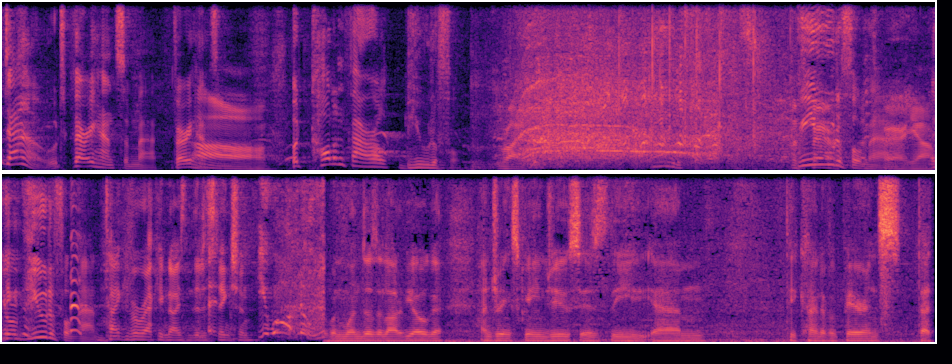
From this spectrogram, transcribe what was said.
No doubt, very handsome man, very handsome. Oh, But Colin Farrell, beautiful. right. That's fair. Beautiful That's man. fair, yeah. You're a beautiful man. Thank you for recognizing the distinction. You are, no, When one does a lot of yoga and drinks green juice, is the um, the kind of appearance that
